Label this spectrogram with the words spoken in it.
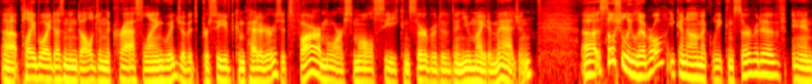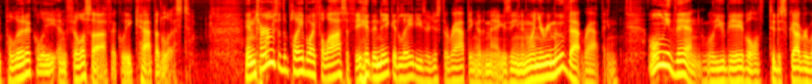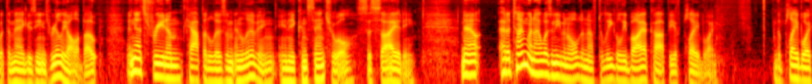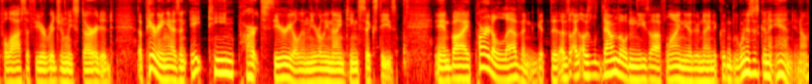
Uh, Playboy doesn't indulge in the crass language of its perceived competitors. It's far more small c conservative than you might imagine. Uh, socially liberal, economically conservative, and politically and philosophically capitalist. In terms of the Playboy philosophy, the naked ladies are just the wrapping of the magazine. And when you remove that wrapping, only then will you be able to discover what the magazine's really all about. And that's freedom, capitalism, and living in a consensual society. Now, at a time when I wasn't even old enough to legally buy a copy of Playboy, the Playboy philosophy originally started appearing as an 18 part serial in the early 1960s. And by part 11, get the, I, was, I was downloading these offline the other night and I couldn't when is this going to end, you know?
